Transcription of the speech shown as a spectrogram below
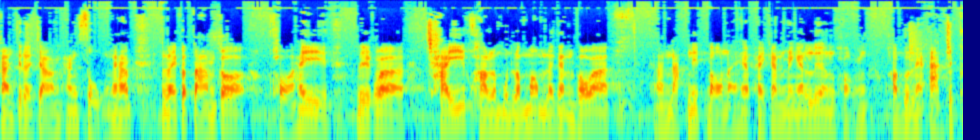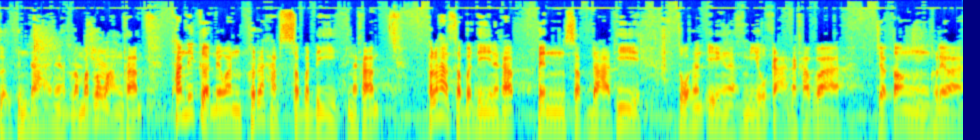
การเจรจาค่อนข้างสูงนะครับ อะไรก็ตามก็ขอให้เรียกว่าใช้ความละมุนละม่อมแล้วกัน เพราะว่าหนักนิดเบาหน่อยให้อภัยกันไม่งั้นเรื่องของความรุนแรงอาจจะเกิดขึ้นได้นะเรามัดระวังครับ ท่านที่เกิดในวันพฤหัสบดีนะครับพฤหัสบดีนะครับเป็นสัปดาห์ที่ตัวท่านเองน่ะมีโอกาสนะครับว่าจะต้องเขาเรียกว่า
